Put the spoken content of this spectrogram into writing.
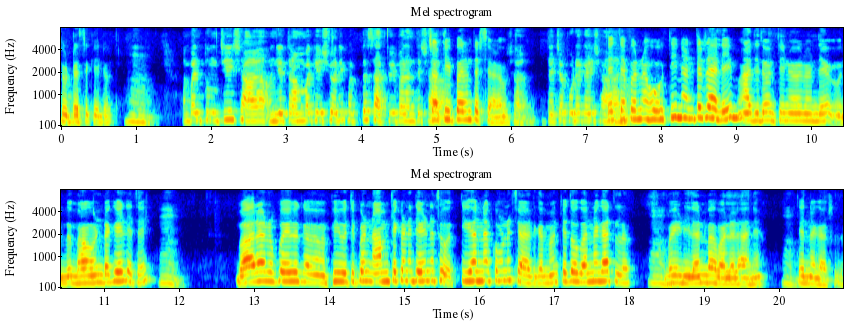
छोटंसं केलं होतं. हम्म. पण तुमची शाळा म्हणजे त्र्यंबकेश्वरी फक्त सातवी पर्यंत शाळा? सातवीपर्यंत शाळा होती. शाळा. त्याच्या पुढे काही शाळा नव्हती. त्याच्यापर्यंत होती नंतर झाली. माझे दोन तीन म्हणजे भावंड गेले ते. हम्म. बारा रुपये फी होती पण आमच्याकडे देणंच होत. तिघांना कोणच शाळेत घाल मग ते दोघांना घातलं. बहिणीला आणि भावाला लहान हम्म. त्यांना घातलं.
